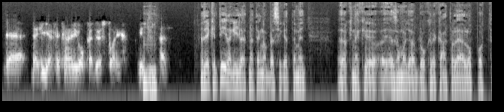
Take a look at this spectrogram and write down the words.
de, de hihetetlenül jó fedősztori mindenhez. Ez egyébként tényleg így lett, mert tegnap beszélgettem egy, akinek ez a magyar brokerek által ellopott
